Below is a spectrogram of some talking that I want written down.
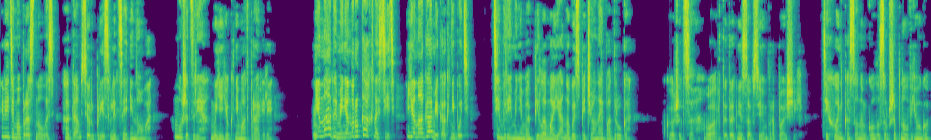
Видимо, проснулась, а там сюрприз в лице иного. Может, зря мы ее к нему отправили. «Не надо меня на руках носить! Я ногами как-нибудь!» Тем временем вопила моя новоиспеченная подруга – «Кажется, Варт этот не совсем пропащий», – тихонько сонным голосом шепнул в югу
